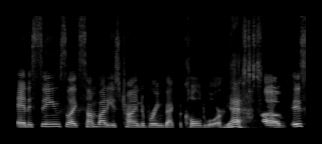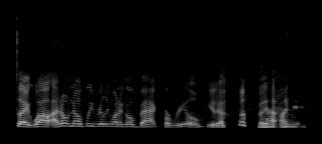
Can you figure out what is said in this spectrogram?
and it seems like somebody is trying to bring back the Cold War. Yes. Um, it's like, wow, I don't know if we really wanna go back for real, you know? But Yeah, I'm it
